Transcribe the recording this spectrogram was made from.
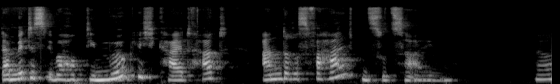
damit es überhaupt die Möglichkeit hat, anderes Verhalten zu zeigen. Ja.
